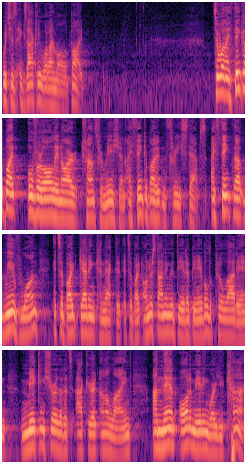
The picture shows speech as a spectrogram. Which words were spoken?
which is exactly what I'm all about. So when I think about overall in our transformation, I think about it in three steps. I think that wave one, it's about getting connected. It's about understanding the data, being able to pull that in, making sure that it's accurate and aligned, and then automating where you can.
